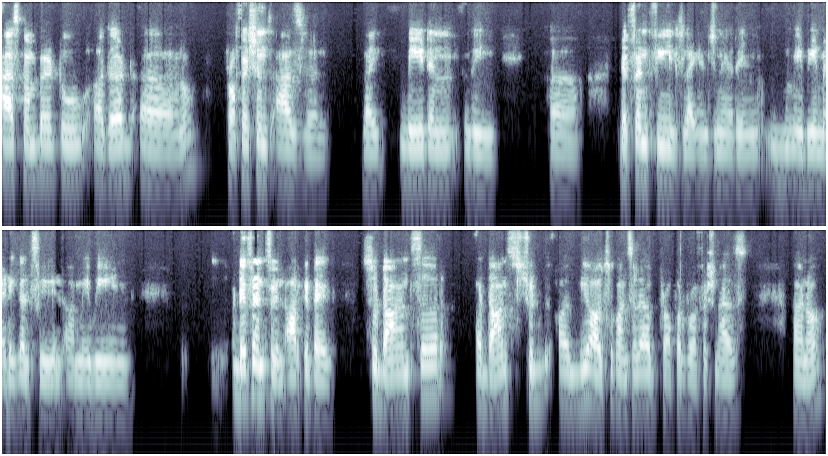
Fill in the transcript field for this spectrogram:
as compared to other uh, you know professions as well like be it in the uh, different fields like engineering maybe in medical field or maybe in different field architect. So dancer a dance should be also considered a proper profession as you know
